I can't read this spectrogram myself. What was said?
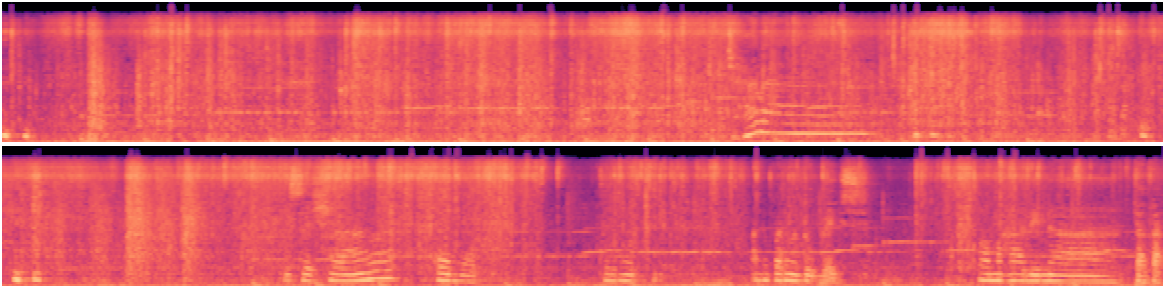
Laki. Isa siyang kumot. Kumot. Ano pa naman to guys? Mamahalin na tatak.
